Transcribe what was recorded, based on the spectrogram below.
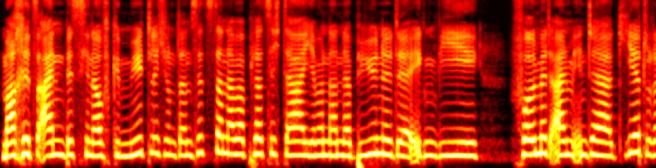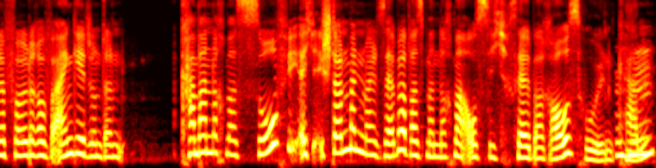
mache jetzt ein bisschen auf gemütlich und dann sitzt dann aber plötzlich da jemand an der Bühne, der irgendwie voll mit einem interagiert oder voll darauf eingeht und dann kann man noch mal so viel, ich, ich stand manchmal selber, was man noch mal aus sich selber rausholen kann,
